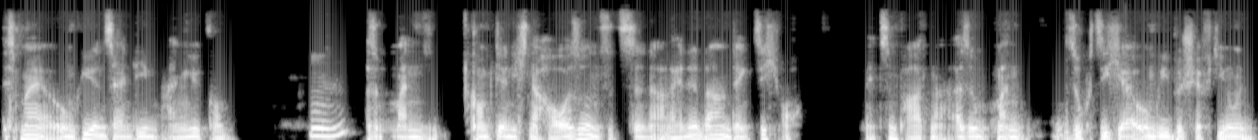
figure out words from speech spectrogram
ist man ja irgendwie in sein Leben angekommen. Mhm. Also man kommt ja nicht nach Hause und sitzt dann alleine da und denkt sich, oh, jetzt ein Partner. Also man sucht sich ja irgendwie Beschäftigung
